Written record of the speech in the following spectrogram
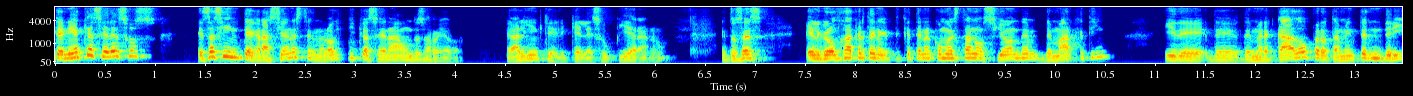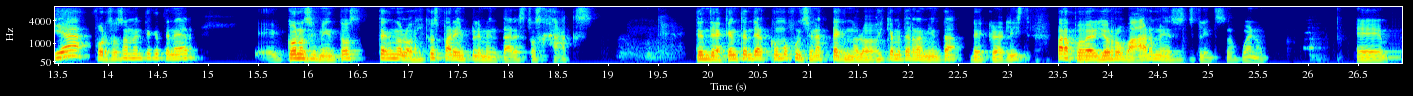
tenía que hacer esos esas integraciones tecnológicas era un desarrollador, alguien que, que le supiera, ¿no? Entonces, el growth hacker tiene que tener como esta noción de, marketing y de, de, mercado, pero también tendría forzosamente que tener eh, conocimientos tecnológicos para implementar estos hacks. Tendría que entender cómo funciona tecnológicamente la herramienta de Craigslist para poder yo robarme esos clientes, ¿no? Bueno, eh,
